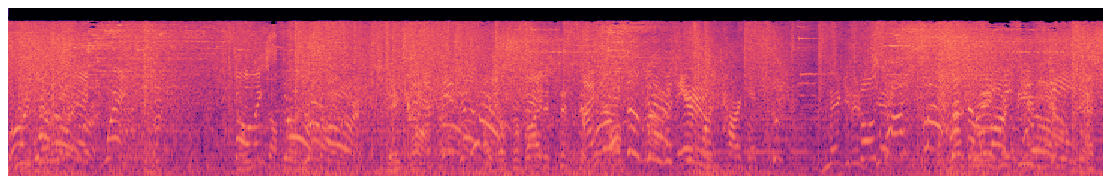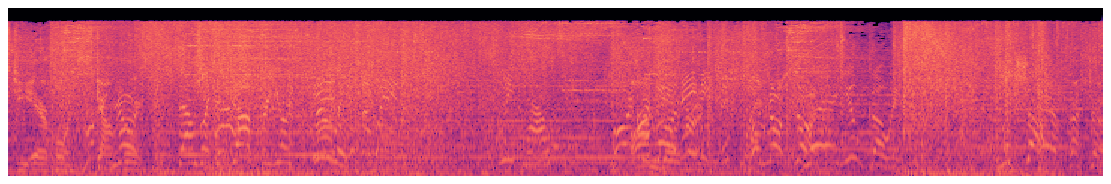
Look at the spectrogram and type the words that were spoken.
Wait, wait! Falling storm! Stay calm. I shall provide assistance. I'm also good with airborne targets! Negative Photon blast! Let the marksman handle this! Pesky airborne scoundrels. Sounds like a job for yours truly! Sleep now! I'm Rising naming lightning. this I'm one! knocked up. Where are you going? Look sharp! Air pressure.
